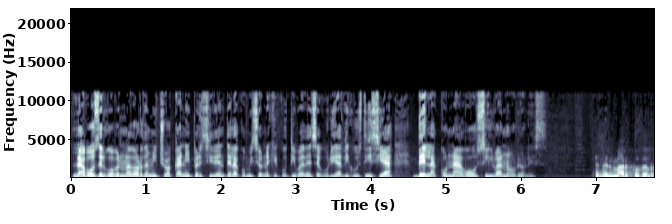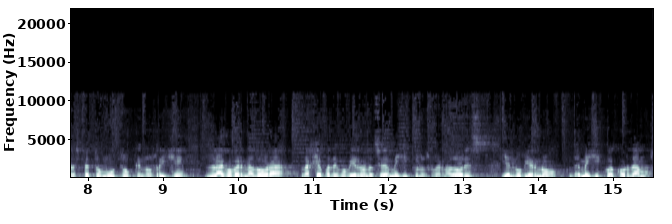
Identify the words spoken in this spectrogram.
La voz del gobernador de Michoacán y presidente de la Comisión Ejecutiva de Seguridad y Justicia de la CONAGO, Silvano Aureoles. En el marco del respeto mutuo que nos rige, la gobernadora, la jefa de gobierno de la Ciudad de México los gobernadores y el gobierno de México acordamos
